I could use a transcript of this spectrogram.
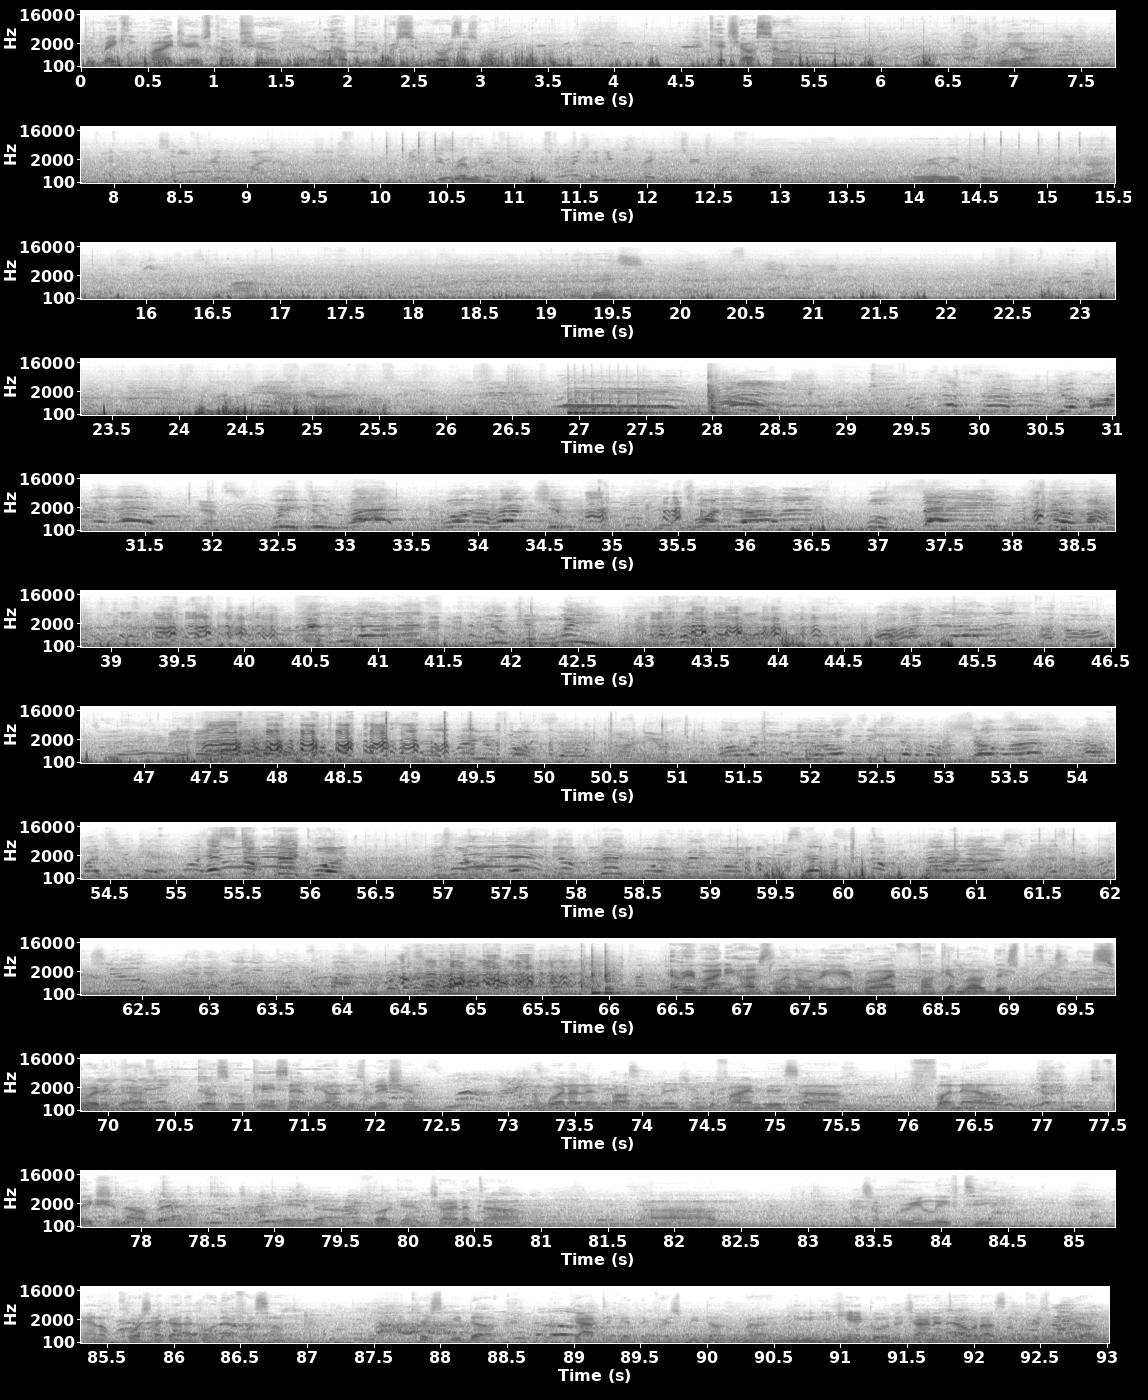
through making my dreams come true, it'll help you to pursue yours as well. Catch y'all soon. Here we are. Really cool. Really cool. Look at that. Wow. Look at this. Everybody hustling over here, bro. I fucking love this place. I swear to God. Yo, so Kay sent me on this mission. I'm going on an impossible mission to find this um, Funel, fake Chanel bag in uh, fucking Chinatown. Um, and some green leaf tea. And of course, I gotta go there for some crispy duck. Got to get the crispy duck, bro. You, you can't go to Chinatown without some crispy duck.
